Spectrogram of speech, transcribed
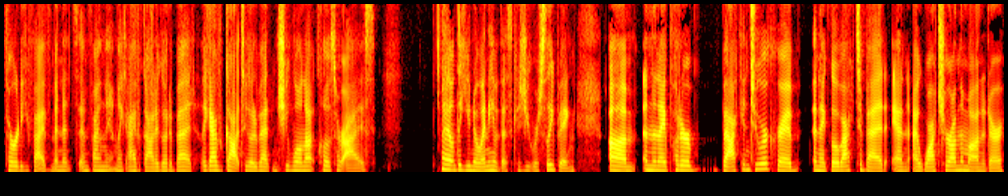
35 minutes. And finally, I'm like, I've got to go to bed. Like, I've got to go to bed. And she will not close her eyes. I don't think you know any of this because you were sleeping. Um, and then I put her back into her crib and I go back to bed and I watch her on the monitor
